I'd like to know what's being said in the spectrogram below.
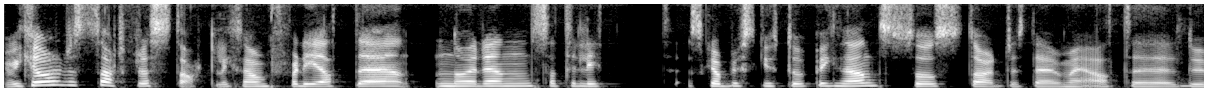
Vi kan kanskje starte fra start, liksom. Fordi at eh, når en satellitt skal bli skutt opp, ikke sant, så startes det med at eh, du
